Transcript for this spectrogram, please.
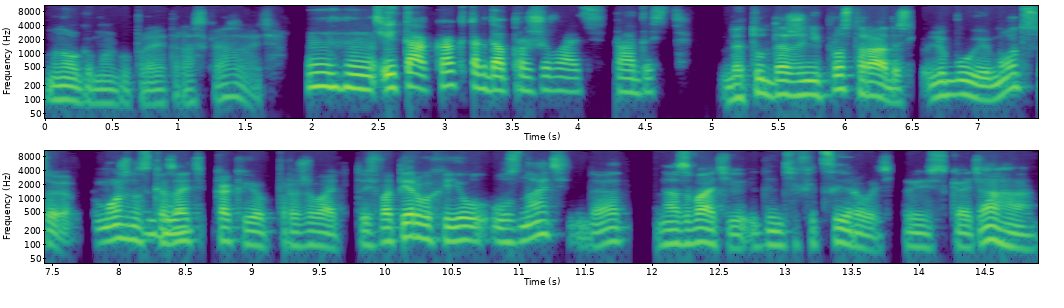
Много могу про это рассказывать. Угу. Итак, как тогда проживать радость? Да тут даже не просто радость. Любую эмоцию можно сказать, угу. как ее проживать. То есть, во-первых, ее узнать, да, назвать ее, идентифицировать. То есть сказать, ага,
